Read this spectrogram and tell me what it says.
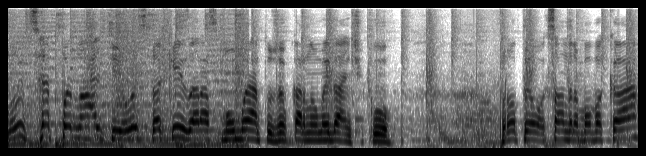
Ну і це пенальті. Ось такий зараз момент уже в карному майданчику проти Олександра Бабака.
